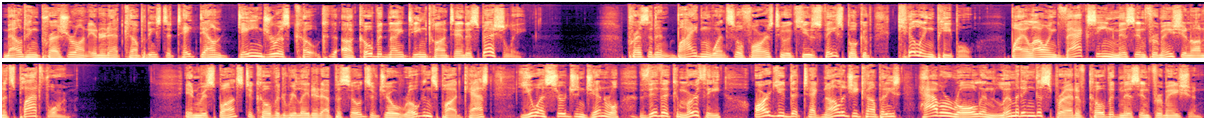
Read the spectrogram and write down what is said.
mounting pressure on internet companies to take down dangerous uh, COVID 19 content, especially. President Biden went so far as to accuse Facebook of killing people by allowing vaccine misinformation on its platform. In response to COVID related episodes of Joe Rogan's podcast, U.S. Surgeon General Vivek Murthy argued that technology companies have a role in limiting the spread of COVID misinformation.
